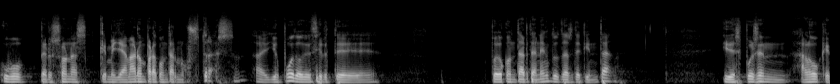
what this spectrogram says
hubo personas que me llamaron para contarme, ostras, ah, yo puedo decirte, puedo contarte anécdotas de Quintana. Y después en algo que,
